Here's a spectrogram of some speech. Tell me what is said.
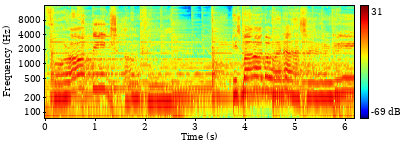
for all things unclean. He's my Lord, I surrender.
